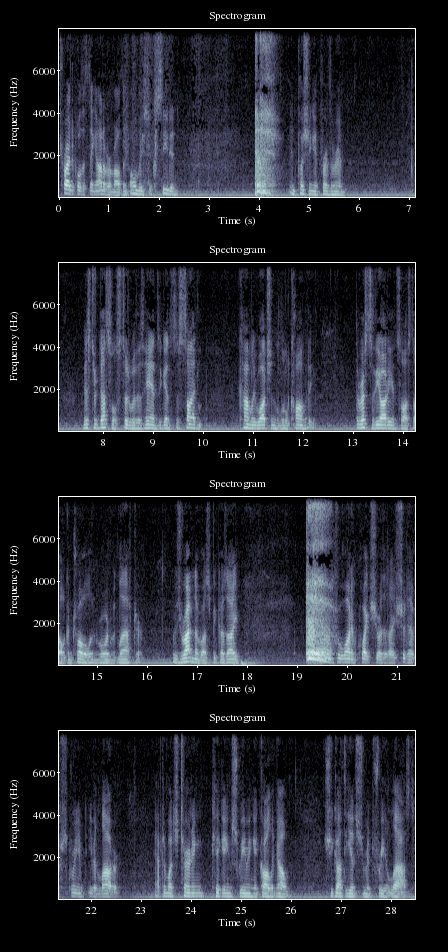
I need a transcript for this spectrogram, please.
Tried to pull the thing out of her mouth and only succeeded in pushing it further in. Mr. Dussel stood with his hands against the side calmly watching the little comedy. The rest of the audience lost all control and roared with laughter. It was rotten of us because I, for one, am quite sure that I should have screamed even louder. After much turning, kicking, screaming, and calling out, she got the instrument free at last,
